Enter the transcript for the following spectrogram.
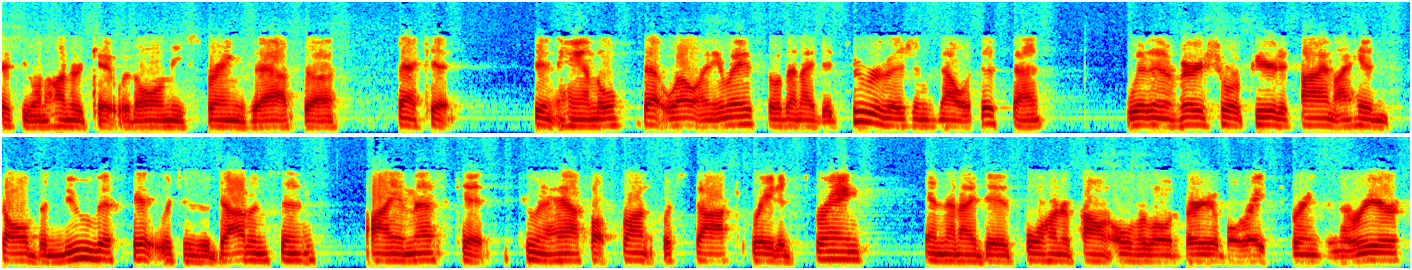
5100 kit with OME springs, that, uh, that kit didn't handle that well anyway. So then I did two revisions now with this tent. Within a very short period of time, I had installed the new lift kit, which is a Dobinson IMS kit, two and a half up front with stock rated springs. And then I did 400 pound overload variable rate springs in the rear.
